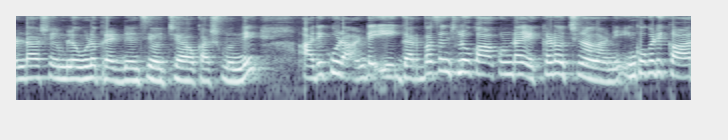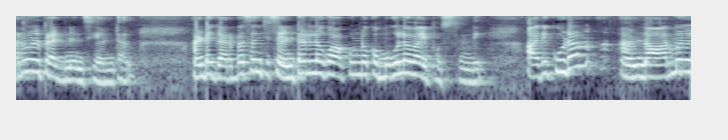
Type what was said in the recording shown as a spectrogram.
అండాశయంలో కూడా ప్రెగ్నెన్సీ వచ్చే అవకాశం ఉంది. అది కూడా అంటే ఈ గర్భసంచిలో కాకుండా ఎక్కడ వచ్చినా కానీ ఇంకొకటి కార్నల్ ప్రెగ్నెన్సీ అంటారు. అంటే గర్భసంచి సెంటర్లో కాకుండా ఒక మూల వైపు వస్తుంది. అది కూడా నార్మల్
